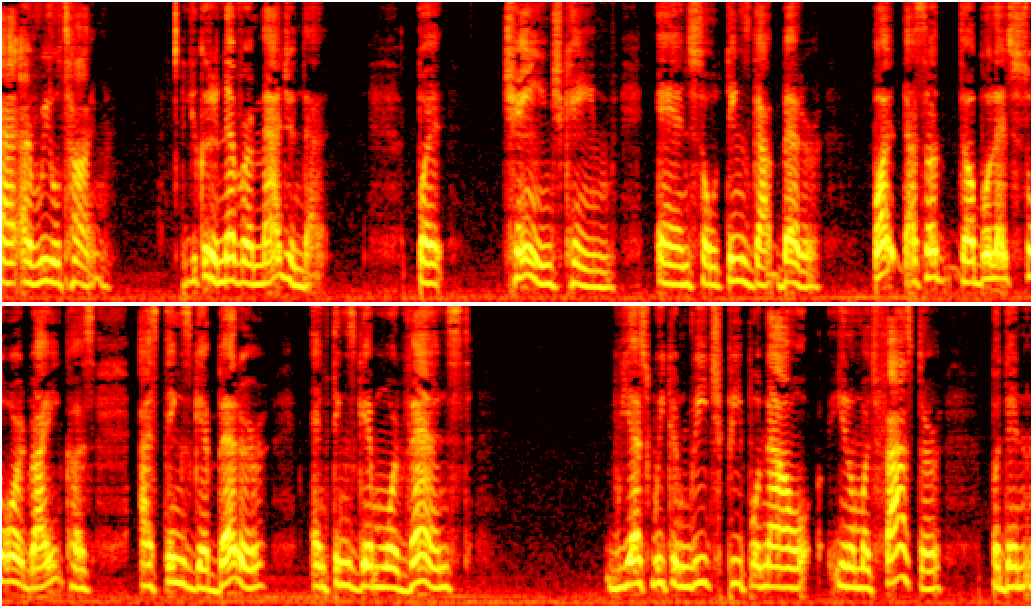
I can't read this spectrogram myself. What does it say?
at, at real time. You could have never imagined that. But change came, and so things got better. But that's a double edged sword, right? Because as things get better and things get more advanced, yes, we can reach people now, you know, much faster, but then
